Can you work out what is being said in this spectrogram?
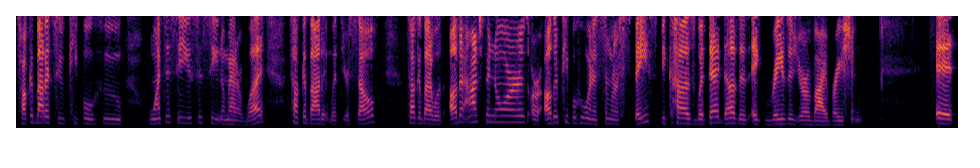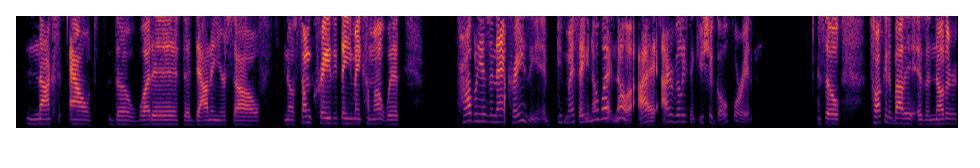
Talk about it to people who want to see you succeed no matter what. Talk about it with yourself talk about it with other entrepreneurs or other people who are in a similar space because what that does is it raises your vibration. It knocks out the what if, the doubting yourself. You know, some crazy thing you may come up with probably isn't that crazy. And people might say, you know what? No, I, I really think you should go for it. So, talking about it is another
